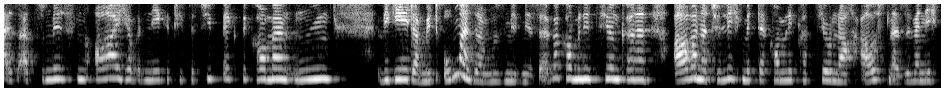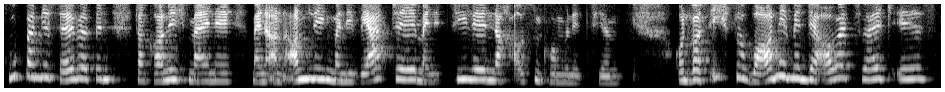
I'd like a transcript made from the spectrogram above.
also auch zu wissen, oh, ich habe ein negatives Feedback bekommen, hm, wie gehe ich damit um? Also da muss mit mir selber kommunizieren können, aber natürlich mit der Kommunikation nach außen. Also wenn ich gut bei mir selber bin, dann kann ich meine, meine Anliegen, meine Werte, meine Ziele nach außen kommunizieren. Und was ich so wahrnehme in der Arbeitswelt ist,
